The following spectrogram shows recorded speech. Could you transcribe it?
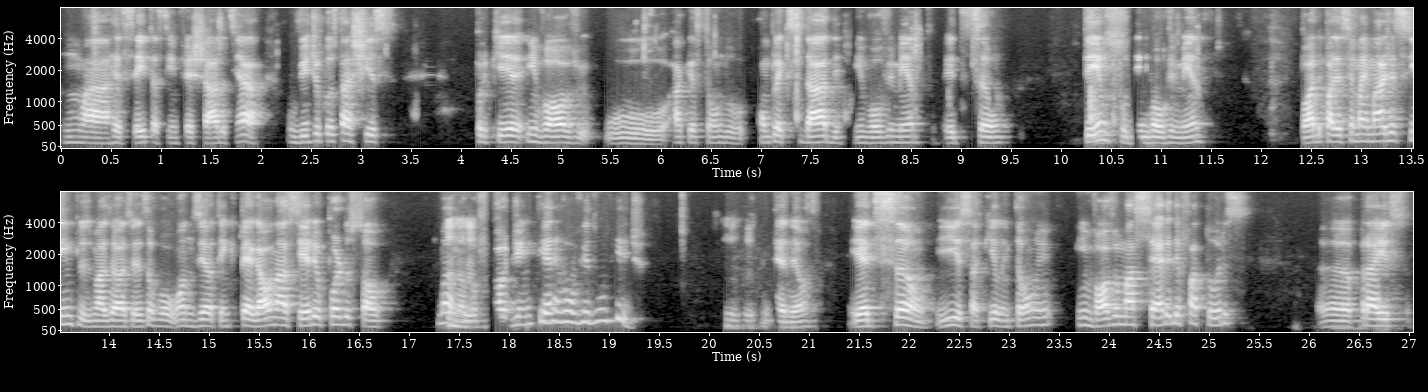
uma receita assim fechada, assim, ah, um vídeo custa X, porque envolve o, a questão do complexidade, envolvimento, edição, tempo de envolvimento. Pode parecer uma imagem simples, mas eu, às vezes eu vou, vamos dizer, eu tenho que pegar o nascer e o pôr do sol. Mano, uhum. eu vou ficar o dia inteiro envolvido no vídeo. Uhum. Entendeu? E edição, isso, aquilo. Então, envolve uma série de fatores uh, para isso.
